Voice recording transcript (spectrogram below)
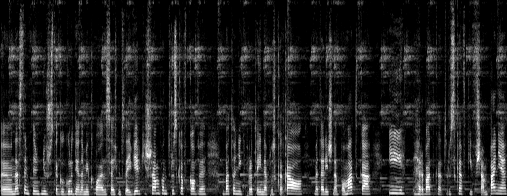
E, W następnym dniu 6 grudnia na Mikołaja dostaliśmy tutaj wielki szampon truskawkowy, batonik proteina plus kakao, metaliczna pomadka i herbatka truskawki w szampanie.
